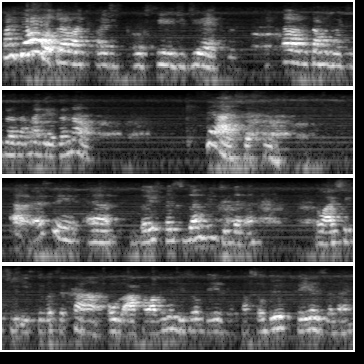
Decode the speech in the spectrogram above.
Mas e a outra lá que faz cursinho de dieta? Ela não tá romantizando a magreza, não? O que você acha, assim? É, assim, é, dois pesos duas medidas, né? Eu acho que se você tá, ou a palavra já diz obeso, tá sobre o peso, né?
